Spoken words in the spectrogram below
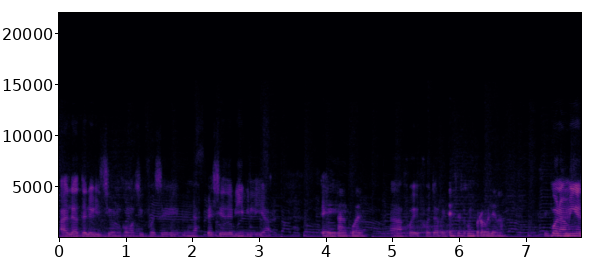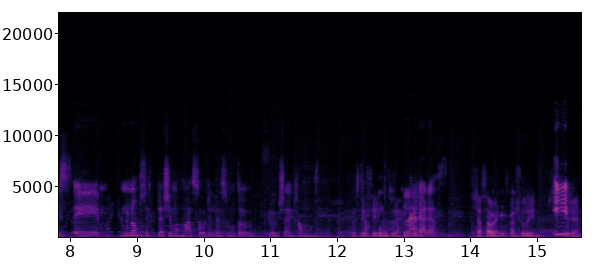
a la televisión como si fuese una especie de Biblia. Eh, Tal cual. nada, fue, fue terrible. Ese es un problema. Sí, Bueno, sí. amigues, eh, no nos explayemos más sobre el asunto, creo que ya dejamos nuestras Sí, sí. posturas Claro. claras. Ya saben, Sí, sí, sí. a Judín, si Y- quieren,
